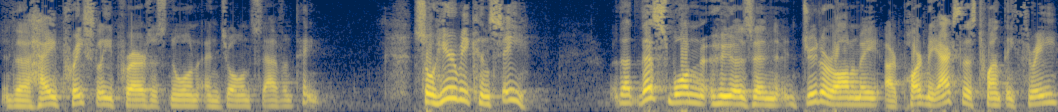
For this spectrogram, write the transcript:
the high priestly prayers that's known in John 17. So here we can see that this one who is in Deuteronomy, or pardon me, Exodus 23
